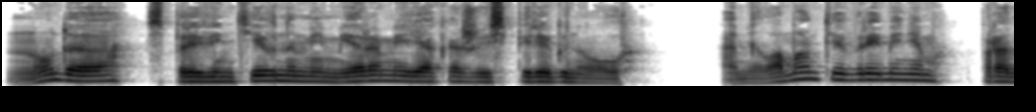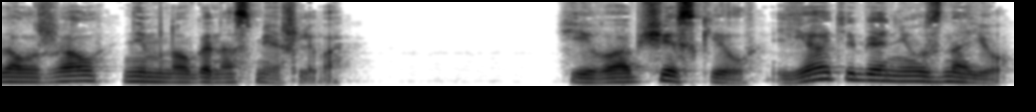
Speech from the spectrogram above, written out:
Ну да, с превентивными мерами я, кажись, перегнул. А Меломан тем временем продолжал немного насмешливо. И вообще, Скилл, я тебя не узнаю.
